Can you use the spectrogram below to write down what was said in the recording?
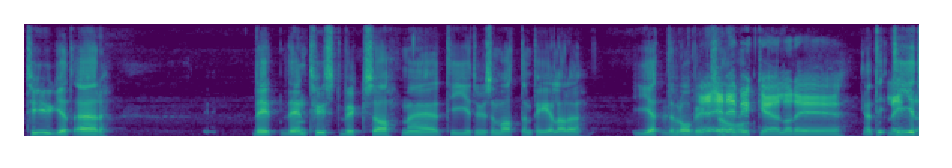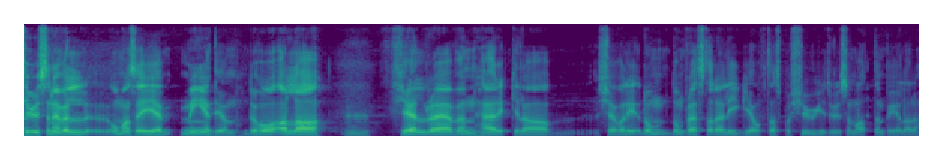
tyget är det, det är en tyst byxa med 10 000 vattenpelare jättebra Är, byxa är det mycket eller det är... Ja, ti- Lite. 10 000 är väl om man säger medium. Du har alla Fjällräven, Herkila, Chevalier. De, de flesta där ligger oftast på 20 000 vattenpelare.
